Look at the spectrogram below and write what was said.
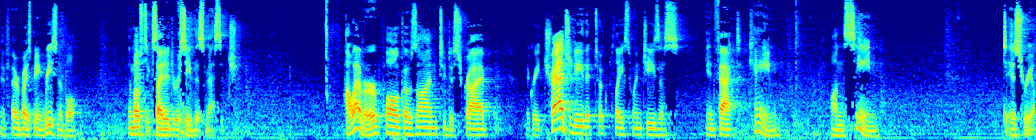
if everybody's being reasonable, the most excited to receive this message. However, Paul goes on to describe the great tragedy that took place when Jesus, in fact, came on the scene to Israel.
